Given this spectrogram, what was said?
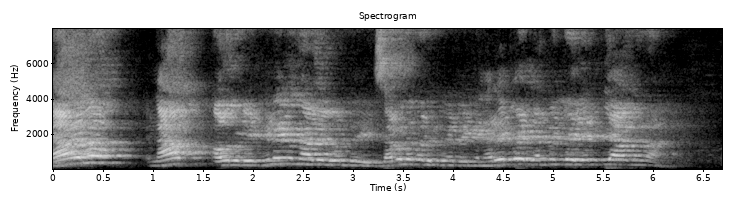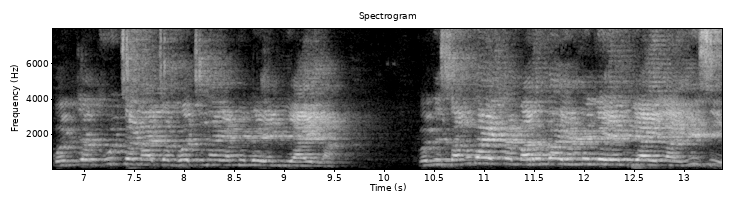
யாரும் நாம் அவருடைய நினைவு நாளில் ஒன்று சபதம் எடுக்க வேண்டும் நிறைய பேர் எம்எல்ஏ எம்பி ஆகணும் கொஞ்சம் கூச்ச நாச்சம் போச்சுன்னா எம்எல்ஏ எம்பி ஆயிடலாம். கொஞ்சம் சமுதாயத்தை மறந்தா எம்எல்ஏ எம்பி ஆயிடலாம். ஈஸி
